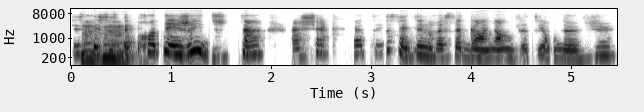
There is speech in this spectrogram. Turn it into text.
C'était ça, mm-hmm. c'était protéger du temps à chaque fois. Ça, ça a été une recette gagnante. Là, on a vu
